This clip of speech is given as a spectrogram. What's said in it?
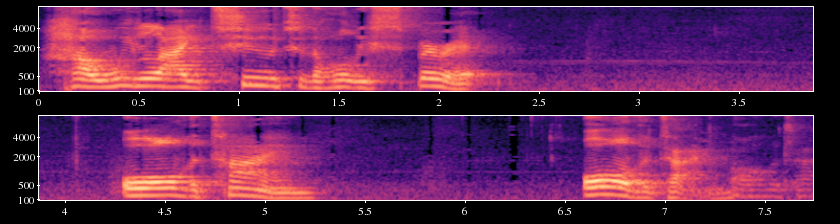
how we lie to to the Holy Spirit all the time, all the time. All the time.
